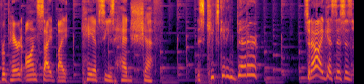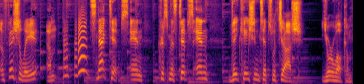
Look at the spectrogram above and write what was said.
prepared on site by KFC's head chef. This keeps getting better. So now I guess this is officially um, snack tips and Christmas tips and vacation tips with Josh. You're welcome.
